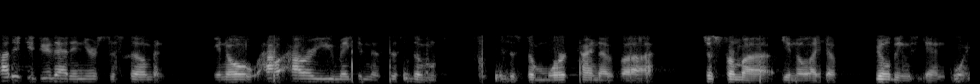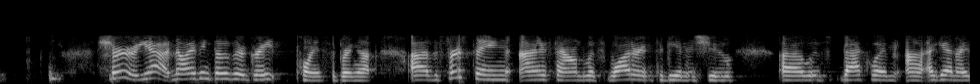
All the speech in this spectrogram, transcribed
how did you do that in your system, and you know how how are you making the system system work kind of uh, just from a you know like a building standpoint? Sure. Yeah. No, I think those are great points to bring up. Uh, the first thing I found with watering to be an issue uh, was back when, uh, again, I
